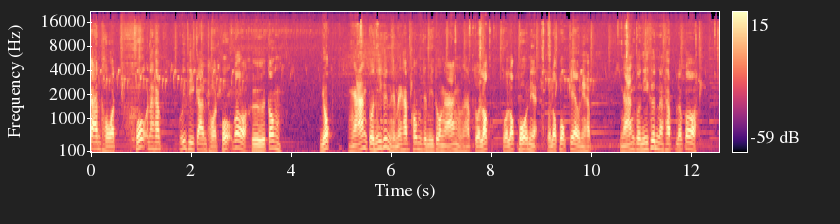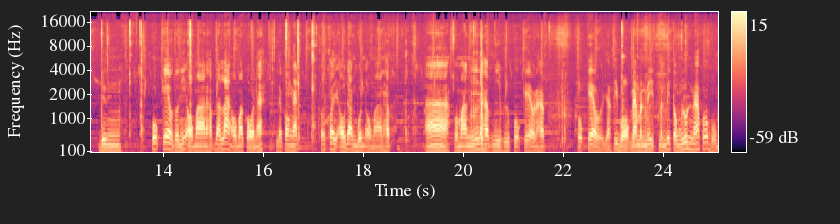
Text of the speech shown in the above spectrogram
การถอดโป๊ะนะครับ วิธีการถอดโป๊ะก็คือต้องยกง้างตัวนี้ขึ้นเห็นไหมครับเขามันจะมีตัวง้างอยู่นะครับตัวล็อกตัวล็อกโป๊ะเนี่ยตัวล็อกโป๊ะแก้วเนี่ยครับ ง้างตัวนี้ขึ้นนะครับ แล้วก็ดึงโป๊ะแก้วตัวนี้ออกมานะครับ ด้านล่างออกมาก่อนนะ แล้วก็งัดค่อยๆ เอาด้านบนออกมานะครับ อ่า ประมาณนี้นะครับ นี่คือโป๊ะแก้วนะครับ โป๊ะแก้วอย่างที่บอกนะมันไม่ มันไม่ตรงรุ่นนะ เพราะผม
